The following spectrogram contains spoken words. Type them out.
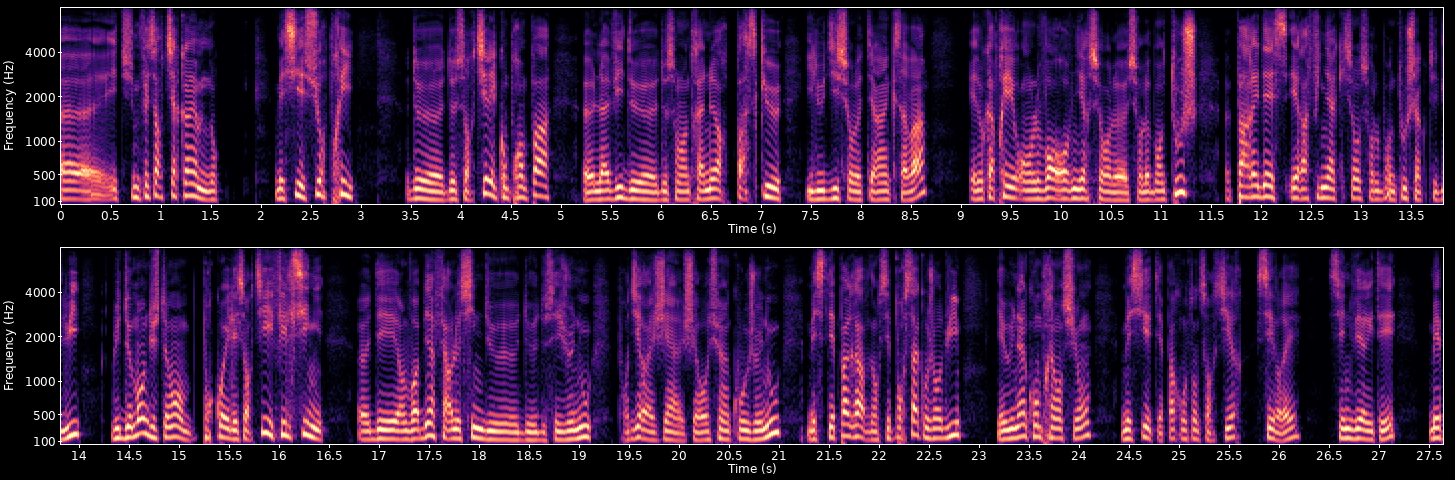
euh, et tu me fais sortir quand même. Donc, Messi est surpris de, sortir. Il comprend pas euh, l'avis de, son entraîneur parce qu'il lui dit sur le terrain que ça va. Et donc, après, on le voit revenir sur le, sur le banc de touche. Euh, Paredes et Rafinha, qui sont sur le banc de touche à côté de lui, lui demandent justement pourquoi il est sorti. Il fait le signe. euh, des, on le voit bien faire le signe de, de- ses genoux pour dire j'ai reçu un coup au genou, mais c'était pas grave. Donc c'est pour ça qu'aujourd'hui il y a eu une incompréhension. Messi n'était pas content de sortir, c'est vrai, c'est une vérité. Mais,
